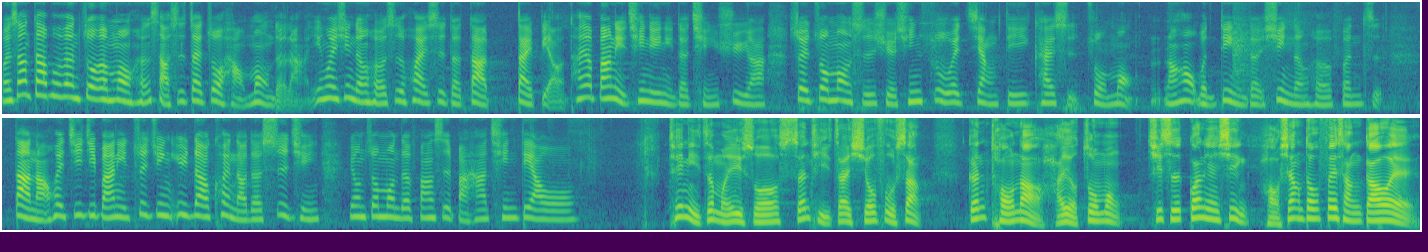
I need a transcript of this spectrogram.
晚上大部分做噩梦，很少是在做好梦的啦，因为杏仁核是坏事的大代表，它要帮你清理你的情绪啊，所以做梦时血清素会降低，开始做梦，然后稳定你的性能和分子，大脑会积极把你最近遇到困扰的事情，用做梦的方式把它清掉哦。听你这么一说，身体在修复上，跟头脑还有做梦，其实关联性好像都非常高诶。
